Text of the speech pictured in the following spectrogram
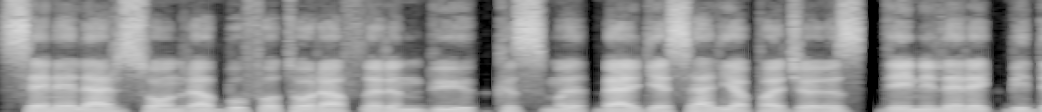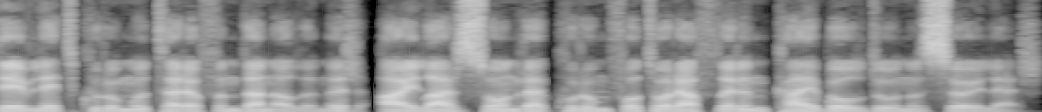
Seneler sonra bu fotoğrafların büyük kısmı, belgesel yapacağız, denilerek bir devlet kurumu tarafından alınır, aylar sonra kurum fotoğrafların kaybolduğunu söyler.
